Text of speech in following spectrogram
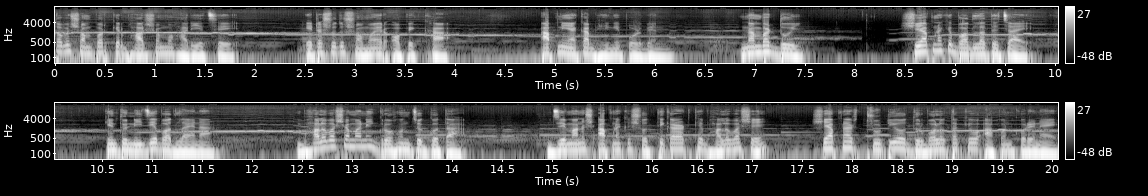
তবে সম্পর্কের ভারসাম্য হারিয়েছে। এটা শুধু সময়ের অপেক্ষা। আপনি একা ভেঙে পড়বেন। নাম্বার দুই, সে আপনাকে বদলাতে চায়, কিন্তু নিজে বদলায় না। ভালোবাসা মানে গ্রহণযোগ্যতা। যে মানুষ আপনাকে সত্যিকার অর্থে ভালোবাসে, সে আপনার ত্রুটি ও দুর্বলতাকেও আপন করে নেয়।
